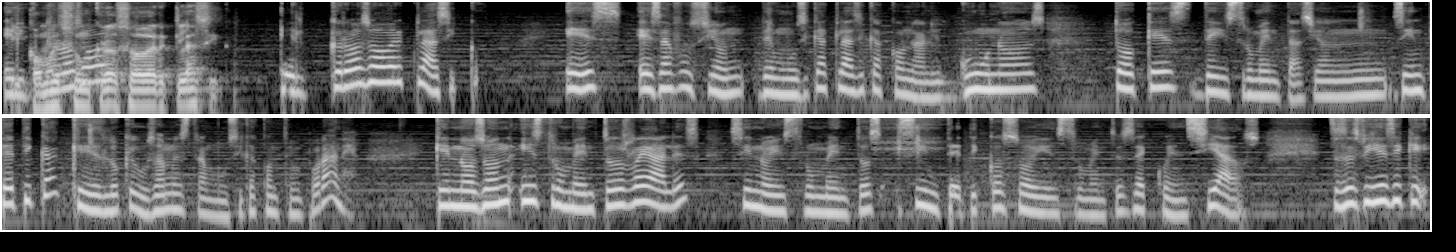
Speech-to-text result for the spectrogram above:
¿Y cómo es un crossover clásico? El crossover clásico es esa fusión de música clásica con algunos toques de instrumentación sintética, que es lo que usa nuestra música contemporánea, que no son instrumentos reales, sino instrumentos sintéticos o instrumentos secuenciados. Entonces, fíjese que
